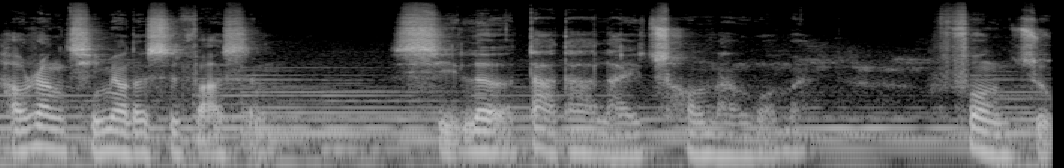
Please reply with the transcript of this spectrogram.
好让奇妙的事发生。喜乐大大来充满我们，奉主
